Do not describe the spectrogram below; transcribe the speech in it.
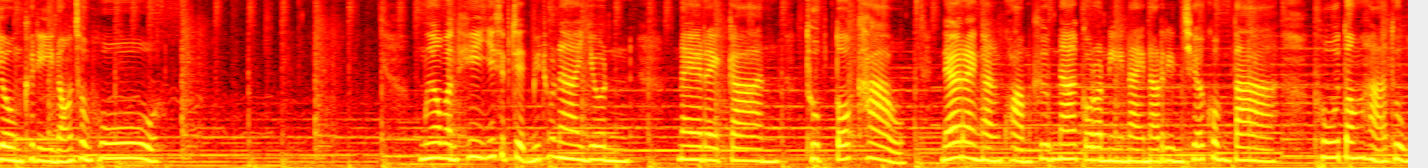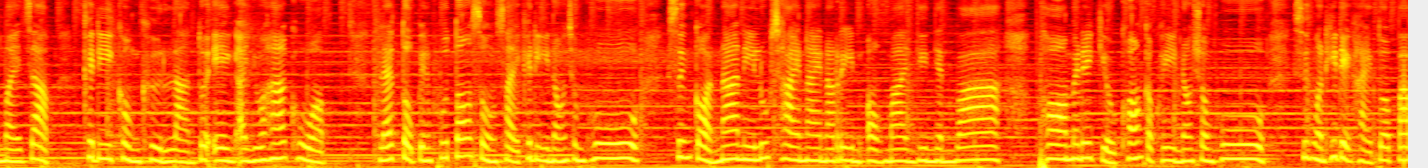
โยงคดีน้องชมพู่ เมื่อวันที่ 27 มิถุนายน ในรายการทุบโต๊ะข่าว ได้รายงานความคืบหน้ากรณีนายนรินเชื้อคมตา ผู้ต้องหาถูกหมายจับ คดีข่มขืนหลานตัวเองอายุ 5 ขวบ และตกเป็นผู้ต้องสงสัยคดีน้องชมพู่ซึ่งก่อนหน้านี้ลูกชายนายนรินออกมายืนยันว่า พ่อไม่ได้เกี่ยวข้องกับคดีน้องชมพู่ซึ่งวันที่เด็กหายตัวไป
